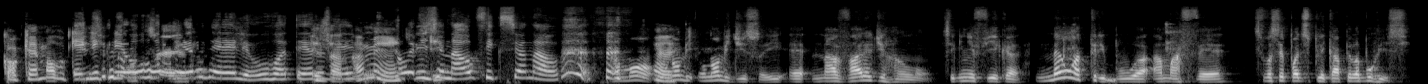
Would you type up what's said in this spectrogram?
qualquer maluquice. Ele criou o roteiro dele, o roteiro Exatamente. dele, original ficcional. Amor, é. o, nome, o nome disso aí é Navalha de Hanlon. Significa não atribua a má fé se você pode explicar pela burrice.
